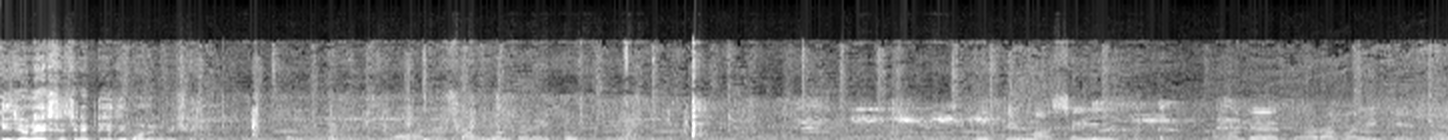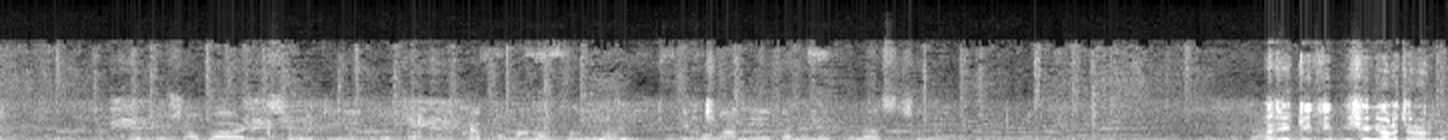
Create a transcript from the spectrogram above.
কি জন্য এসেছেন একটু যদি বলেন বিষয় সাংগঠনিক প্রতি মাসেই আমাদের ধারাবাহিক এইসব কর্মী সভা ডিসি মিটিং এগুলো চলে। এটা কোনো নতুন নয় এবং আমি এখানে নতুন আসছি না। আজকে কি কি বিষয় নিয়ে আলোচনা হলো?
